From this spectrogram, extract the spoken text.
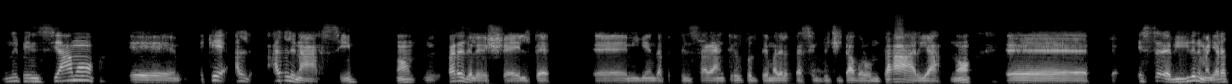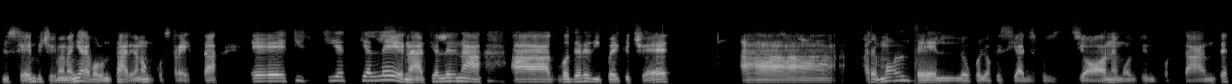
noi pensiamo è, è che allenarsi, no? fare delle scelte, eh, mi viene da pensare anche tutto il tema della semplicità volontaria, no? Eh, essere vivere in maniera più semplice, in maniera volontaria, non costretta, e ti, ti, ti allena, ti allena a godere di quel che c'è, a, è molto bello quello che si ha a disposizione, molto importante,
